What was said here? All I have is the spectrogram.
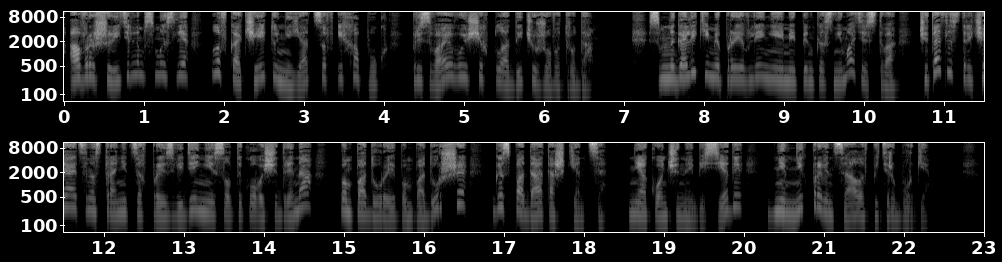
а в расширительном смысле ловкачей, тунеядцев и хапук, присваивающих плоды чужого труда. С многоликими проявлениями пинкоснимательства читатель встречается на страницах произведений Салтыкова-Щедрина «Помпадура и помпадурши», «Господа ташкентцы», «Неоконченные беседы», «Дневник провинциала в Петербурге».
